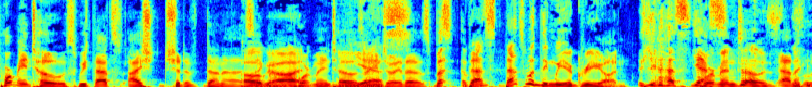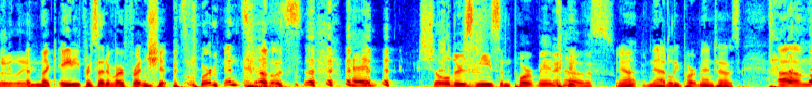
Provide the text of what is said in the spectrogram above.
portmanteaus. We that's I sh- should have done a Oh, God. portmanteaus. I enjoy those. But That's that's one thing we agree on. yes, yes, Portmanteaus. Absolutely. Like, and like 80% of our friendship is portmanteaus. head, shoulders, knees, and portmanteaus. yeah, Natalie Portmanteaus. Um,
